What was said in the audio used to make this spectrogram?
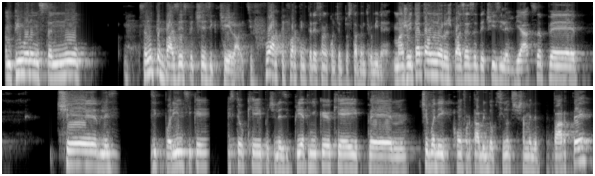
în primul rând, să nu să nu te bazezi pe ce zic ceilalți. E foarte, foarte interesant conceptul ăsta pentru mine. Majoritatea oamenilor își bazează deciziile în viață pe ce le zic părinții că este ok, pe ce le zic prietenii că e ok, pe ce văd e confortabil de obținut și așa mai departe.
